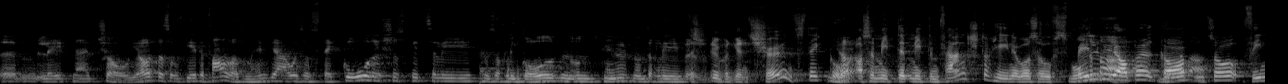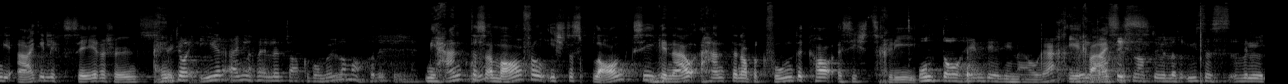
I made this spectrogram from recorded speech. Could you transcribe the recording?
ähm, Late Night Show. Ja, das auf jeden Fall. Also wir haben ja auch so das Dekor ist ein bisschen, so ein bisschen golden und gülden und ein bisschen... Das ist übrigens schön, das Dekor. Ja. Also mit, mit dem Fenster hinten, wo so aufs Bellevue geht und so, finde ich eigentlich sehr schönes Habt ja ihr eigentlich Jacobo Müller machen Wir haben das am Anfang, ist das geplant gewesen, mhm. genau, haben dann aber gefunden, es ist zu klein. Und da habt ihr genau recht, ich weil das ist natürlich unser... Weil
